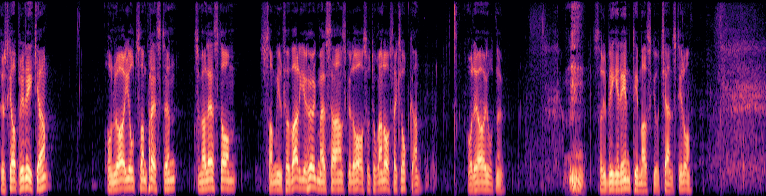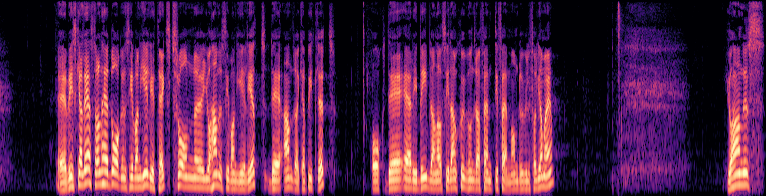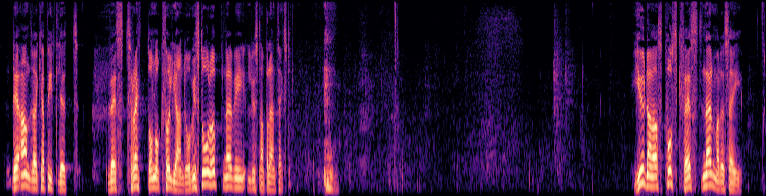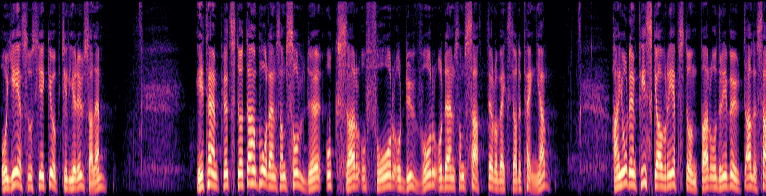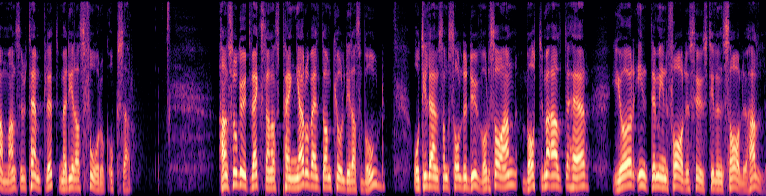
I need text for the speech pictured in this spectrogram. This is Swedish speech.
Nu ska jag predika och nu har jag gjort som prästen som jag läste om som inför varje högmässa han skulle ha så tog han av sig klockan. Och det har jag gjort nu. Så det blir ingen entimmas gudstjänst idag. Eh, vi ska läsa den här dagens evangelietext från eh, Johannesevangeliet, Johannes evangeliet, det andra kapitlet. Och det är i biblarna sidan 755 om du vill följa med. Johannes, det andra kapitlet, vers 13 och följande. Och vi står upp när vi lyssnar på den texten. Judarnas påskfest närmade sig och Jesus gick upp till Jerusalem. I templet stötte han på den som sålde oxar och får och duvor och den som satt där och växlade pengar. Han gjorde en piska av repstumpar och drev ut allesammans ur templet med deras får och oxar. Han slog ut växlarnas pengar och välte omkull deras bord. Och till den som sålde duvor sa han, bort med allt det här, gör inte min faders hus till en saluhall.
